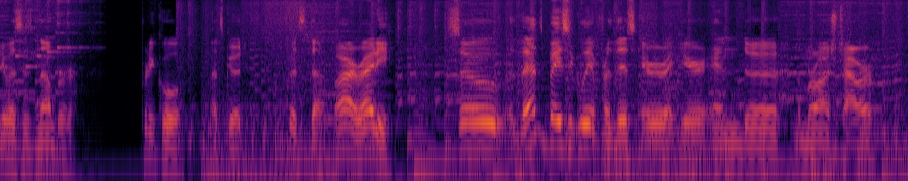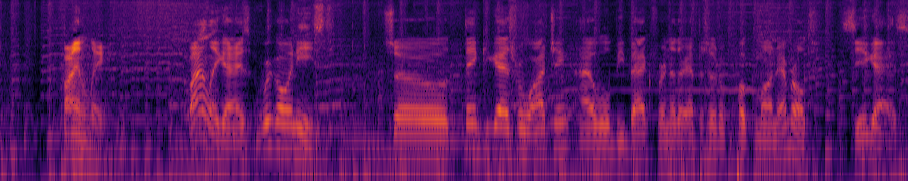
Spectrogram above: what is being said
give us his number. Pretty cool. That's good. Good stuff. Alrighty. So that's basically it for this area right here and uh, the Mirage Tower. Finally. Finally, guys, we're going east. So thank you guys for watching. I will be back for another episode of Pokemon Emerald. See you guys.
